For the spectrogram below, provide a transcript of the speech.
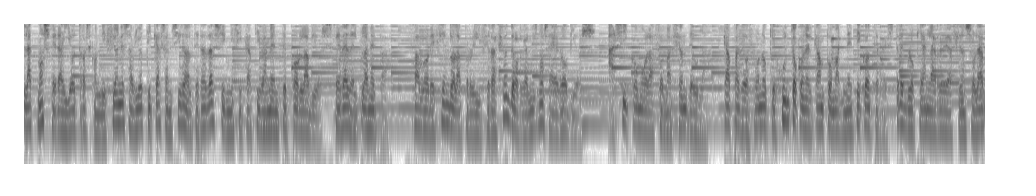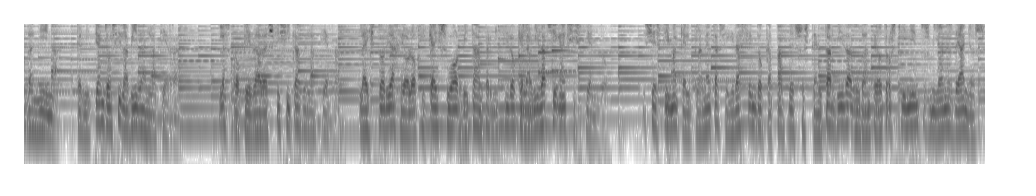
La atmósfera y otras condiciones abióticas han sido alteradas significativamente por la biosfera del planeta, favoreciendo la proliferación de organismos aerobios, así como la formación de una capa de ozono que junto con el campo magnético terrestre bloquean la radiación solar dañina, permitiendo así la vida en la Tierra. Las propiedades físicas de la Tierra, la historia geológica y su órbita han permitido que la vida siga existiendo se estima que el planeta seguirá siendo capaz de sustentar vida durante otros 500 millones de años,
